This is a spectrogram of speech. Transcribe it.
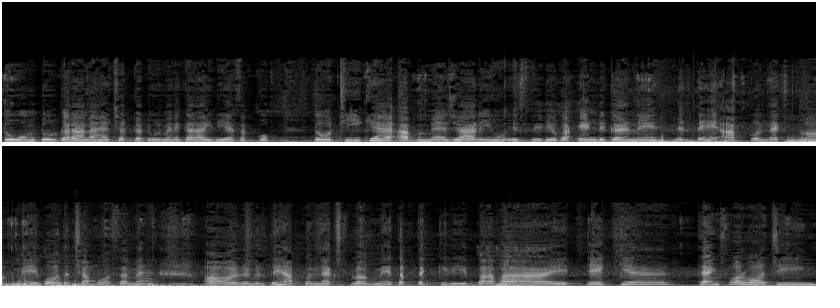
तो होम टूर कराना है, छत का टूर मैंने करा ही दिया सबको। तो ठीक है, अब मैं जा रही हूँ इस वीडियो का एंड करने। मिलते हैं आपको नेक्स्ट ब्लॉग में। बहुत अच्छा मौसम है। और मिलते हैं आपको नेक्स्ट ब्लॉग में। तब तक के लिए bye bye take care thanks for watching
